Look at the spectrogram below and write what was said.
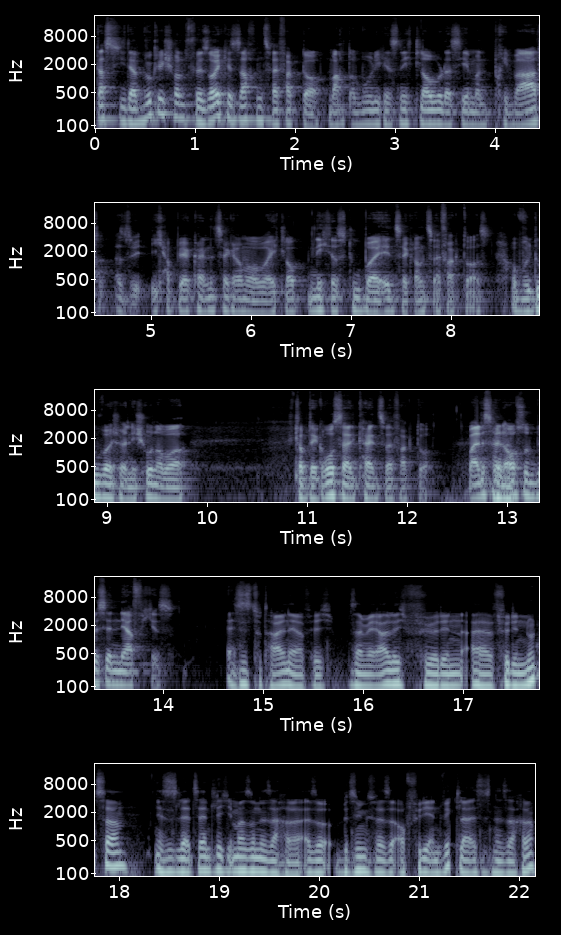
dass sie da wirklich schon für solche Sachen Zwei-Faktor macht, obwohl ich jetzt nicht glaube, dass jemand privat, also ich habe ja kein Instagram, aber ich glaube nicht, dass du bei Instagram Zwei-Faktor hast. Obwohl du wahrscheinlich schon, aber ich glaube, der Großteil hat keinen Zwei-Faktor. Weil das halt Ja. auch so ein bisschen nervig ist. Es ist total nervig, seien wir ehrlich, für den, äh, für den Nutzer ist es letztendlich immer so eine Sache. Also, beziehungsweise auch für die Entwickler ist es eine Sache.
